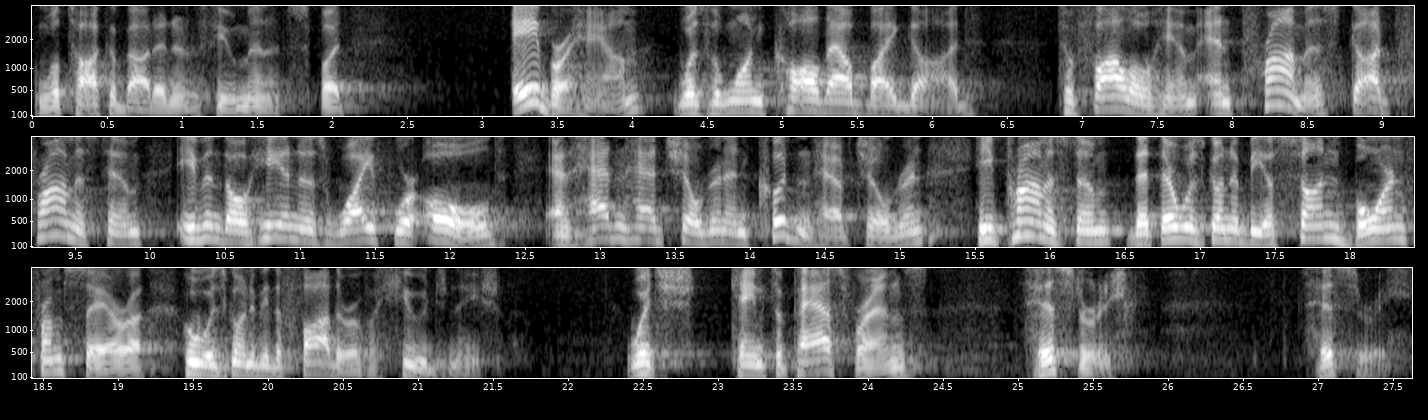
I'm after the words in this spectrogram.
And we'll talk about it in a few minutes. But Abraham was the one called out by God to follow him and promised, God promised him, even though he and his wife were old and hadn't had children and couldn't have children, he promised him that there was going to be a son born from Sarah who was going to be the father of a huge nation. Which came to pass, friends. It's history. It's history.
